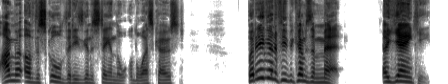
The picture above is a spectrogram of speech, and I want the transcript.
I'm of the school that he's going to stay in the, the West Coast. But even if he becomes a Met, a Yankee,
